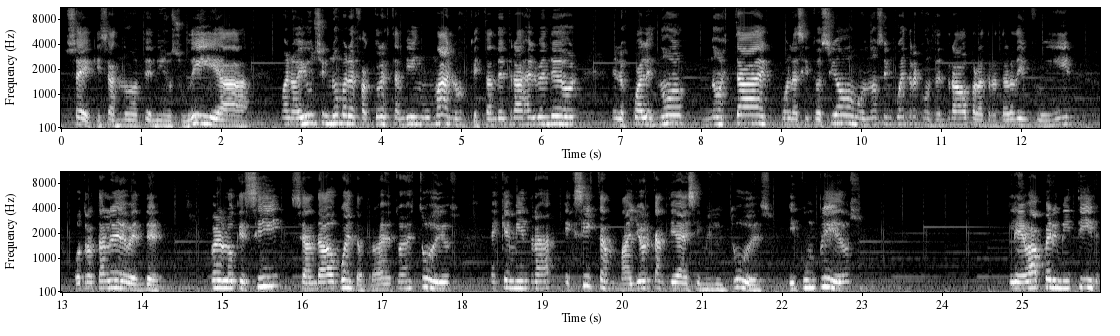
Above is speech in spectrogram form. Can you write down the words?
no sé, quizás no ha tenido su día. Bueno, hay un sinnúmero de factores también humanos que están detrás del vendedor en los cuales no, no está con la situación o no se encuentra concentrado para tratar de influir o tratarle de vender. Pero lo que sí se han dado cuenta a través de estos estudios es que mientras existan mayor cantidad de similitudes y cumplidos, le va a permitir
